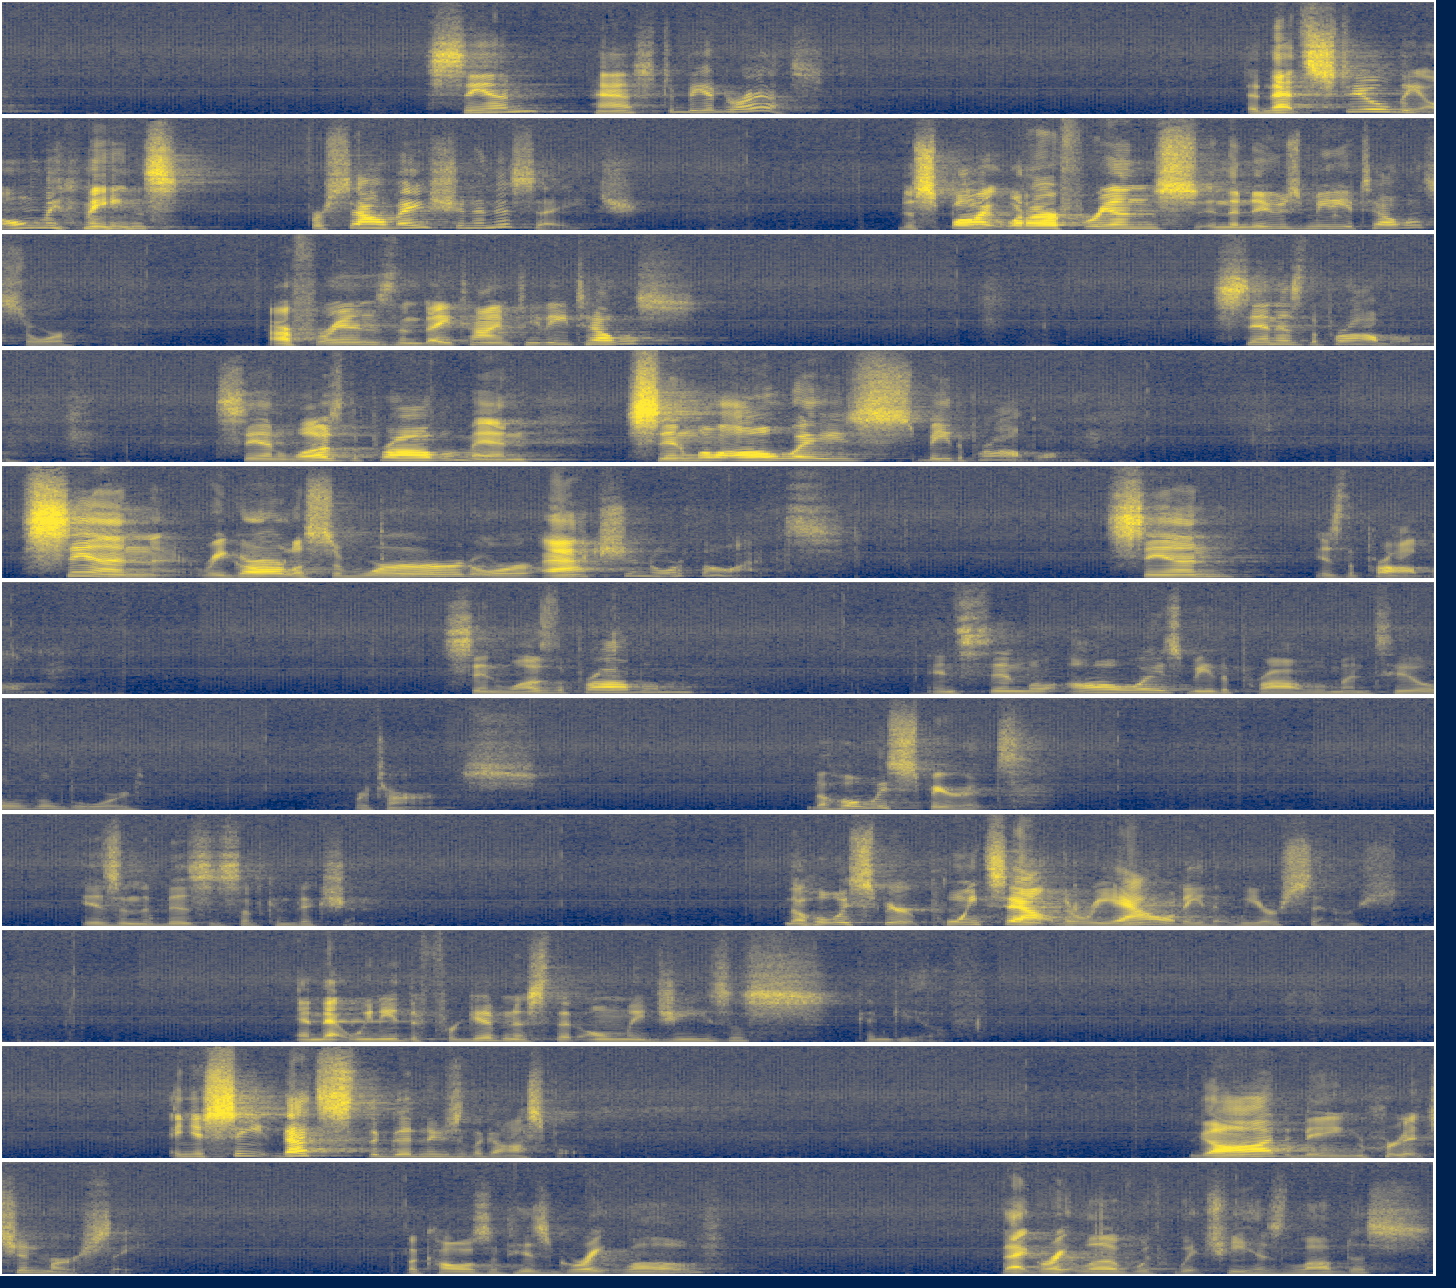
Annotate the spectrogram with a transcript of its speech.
sin has to be addressed. And that's still the only means for salvation in this age. Despite what our friends in the news media tell us, or our friends in daytime TV tell us, sin is the problem. Sin was the problem, and sin will always be the problem. Sin, regardless of word or action or thoughts, sin is the problem. Sin was the problem, and sin will always be the problem until the Lord returns. The Holy Spirit is in the business of conviction. The Holy Spirit points out the reality that we are sinners and that we need the forgiveness that only Jesus can give. And you see, that's the good news of the gospel. God being rich in mercy because of his great love, that great love with which he has loved us,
